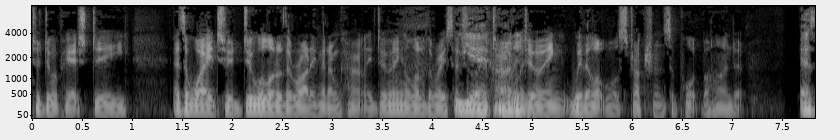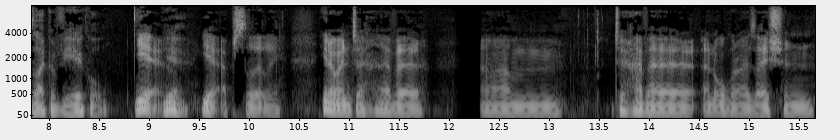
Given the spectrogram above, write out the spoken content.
to do a PhD as a way to do a lot of the writing that I'm currently doing, a lot of the research that I'm currently totally. doing, with a lot more structure and support behind it. As like a vehicle. Yeah, Yeah. yeah, absolutely. You know, and to have a um, to have a an organisation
